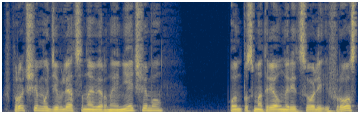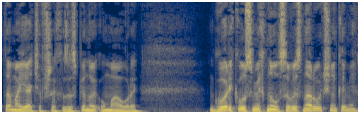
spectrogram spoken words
Впрочем, удивляться, наверное, нечему. Он посмотрел на Рицоли и Фроста, маячивших за спиной у Мауры. Горько усмехнулся. «Вы с наручниками?»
